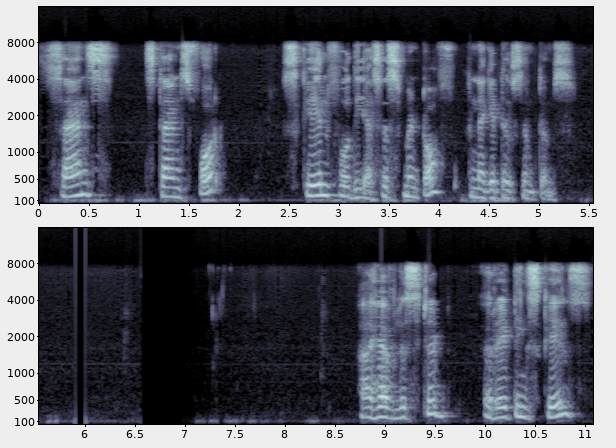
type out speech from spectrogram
SANS stands for scale for the assessment of negative symptoms. I have listed rating scales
